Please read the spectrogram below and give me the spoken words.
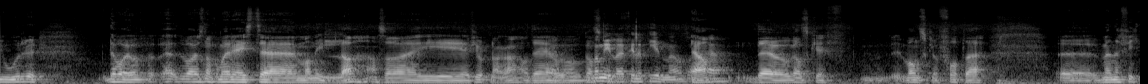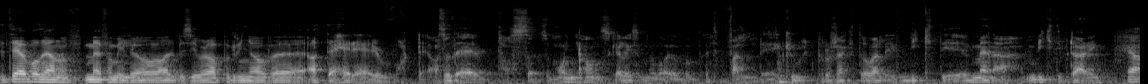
gjorde det var, jo, det var jo snakk om å reise til Manila altså i 14 dager. Og det er jo ganske Manila i Filippinene. altså. ja, det er jo ganske vanskelig å få til. Eh, Men jeg fikk det til både med familie og arbeidsgiver pga. at det her, her ble Altså det passa som hånd i hanske. Liksom. Det var jo et veldig kult prosjekt og veldig viktig, mener jeg, viktig fortelling. Ja,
